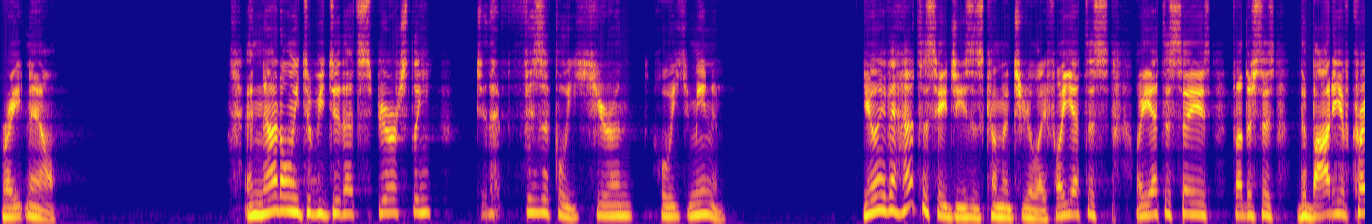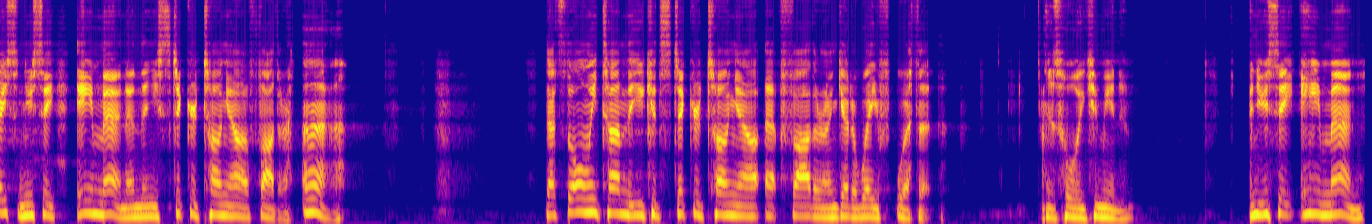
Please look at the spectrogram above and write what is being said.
right now. And not only do we do that spiritually, do that physically here in Holy Communion. You don't even have to say Jesus come into your life. All you have to, all you have to say is, Father says, the body of Christ, and you say, Amen, and then you stick your tongue out, at Father. Uh. That's the only time that you could stick your tongue out at Father and get away with it, is Holy Communion. And you say Amen,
